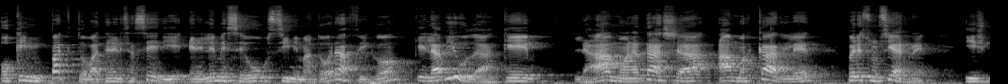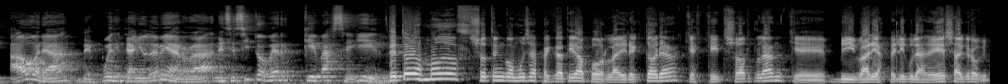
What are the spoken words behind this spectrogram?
o qué impacto va a tener esa serie en el MCU cinematográfico que La Viuda, que la amo a Natalia, amo a Scarlett, pero es un cierre. Y ahora, después de este año de mierda, necesito ver qué va a seguir. De todos modos, yo tengo mucha expectativa por la directora, que es Kate Shortland, que vi varias películas de ella, creo que,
